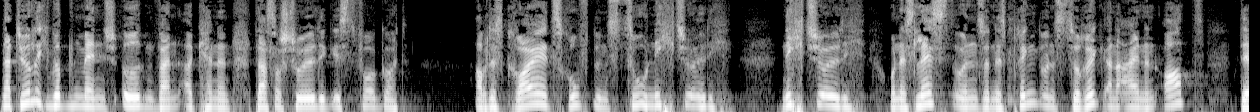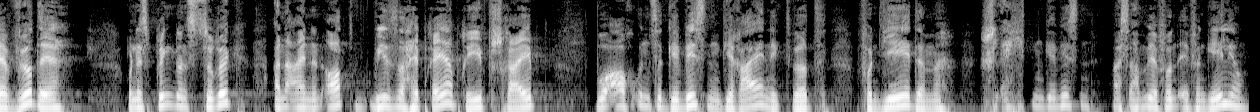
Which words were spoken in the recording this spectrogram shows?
Natürlich wird ein Mensch irgendwann erkennen, dass er schuldig ist vor Gott. Aber das Kreuz ruft uns zu, nicht schuldig, nicht schuldig. Und es lässt uns und es bringt uns zurück an einen Ort der Würde, und es bringt uns zurück an einen Ort, wie dieser Hebräerbrief schreibt, wo auch unser Gewissen gereinigt wird von jedem schlechten Gewissen. Was haben wir für ein Evangelium?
